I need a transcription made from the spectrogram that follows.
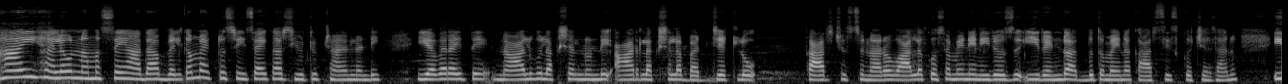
హాయ్ హలో నమస్తే ఆదాబ్. Welcome back to Sri Sai cars YouTube channel అండి. ఎవరైతే నాలుగు లక్షల నుండి ఆరు లక్షల బడ్జెట్లో కార్స్ చూస్తున్నారో వాళ్ళ కోసమే నేను ఈరోజు ఈ రెండు అద్భుతమైన కార్స్ తీసుకొచ్చేసాను. ఈ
